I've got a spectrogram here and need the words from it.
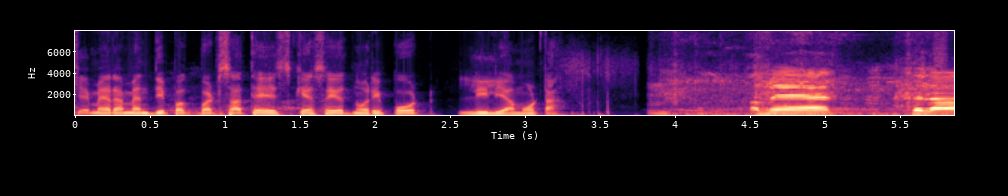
કેમેરામેન દીપક ભટ્ટ સાથે એસ કે સૈયદનો રિપોર્ટ, લીલિયા મોટા. અમે છેલ્લા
